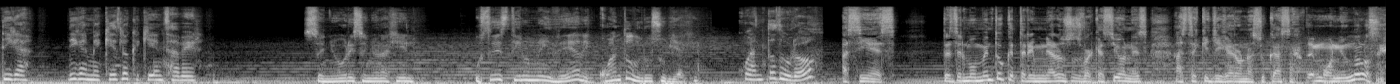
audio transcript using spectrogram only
Diga, díganme qué es lo que quieren saber. Señor y señora Hill, ¿ustedes tienen una idea de cuánto duró su viaje? ¿Cuánto duró? Así es. Desde el momento que terminaron sus vacaciones hasta que llegaron a su casa. Demonios, no lo sé.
